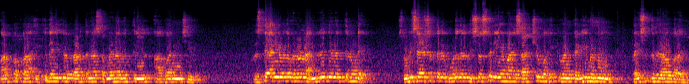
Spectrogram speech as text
മാർപ്പപ്പ എക്യുമെനിക്കൽ പ്രാർത്ഥനാ സമ്മേളനത്തിൽ ആഹ്വാനം ചെയ്തു. ക്രിസ്ത്യാനികൾ തമ്മിലുള്ള അനുരഞ്ജനത്തിലൂടെ സുവിശേഷത്തിന് കൂടുതൽ വിശ്വസനീയമായ സാക്ഷ്യം വഹിക്കുവാൻ കഴിയുമെന്നും പരിശുദ്ധ പിതാവ് പറഞ്ഞു.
